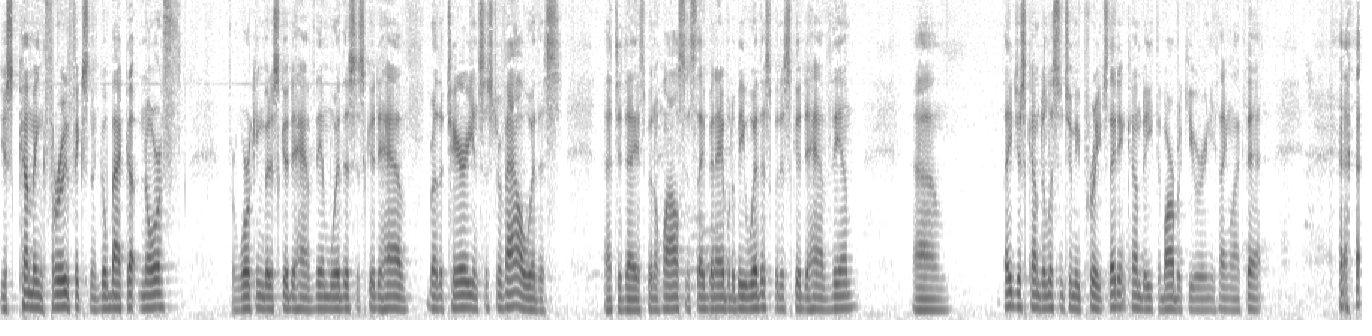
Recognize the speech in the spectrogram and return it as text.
just coming through, fixing to go back up north for working, but it's good to have them with us. It's good to have Brother Terry and Sister Val with us uh, today. It's been a while since they've been able to be with us, but it's good to have them. Um, they just come to listen to me preach. They didn't come to eat the barbecue or anything like that.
